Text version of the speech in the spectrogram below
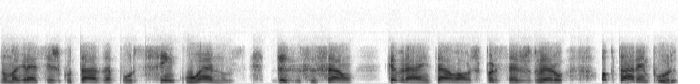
numa Grécia esgotada por cinco anos de recessão, caberá então aos parceiros do euro optarem por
